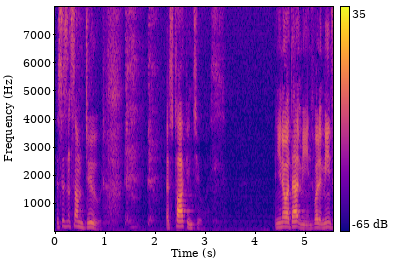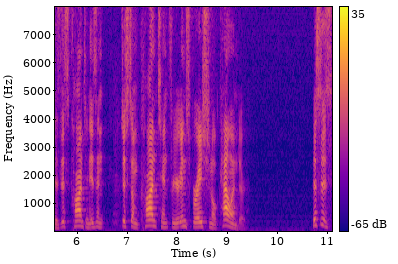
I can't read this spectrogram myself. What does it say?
This isn't some dude that's talking to us. And you know what that means? What it means is this content isn't just some content for your inspirational calendar. This is,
